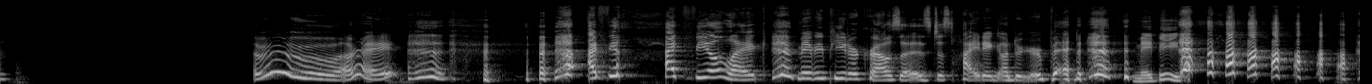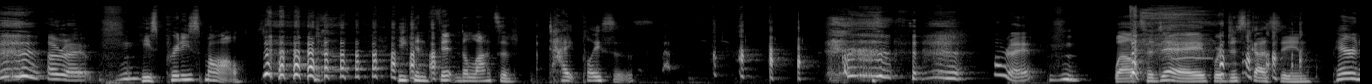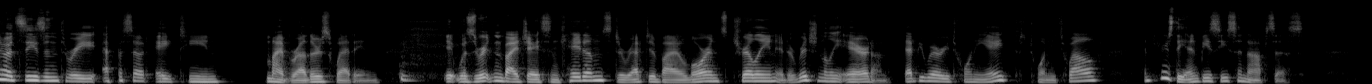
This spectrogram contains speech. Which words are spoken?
Ooh, all right. I feel I feel like maybe Peter Krause is just hiding under your bed. maybe all right. he's pretty small. he can fit into lots of tight places. All right. Well, today we're discussing Parenthood Season 3, Episode 18 My Brother's Wedding. It was written by Jason Katims, directed by Lawrence Trilling. It originally aired on February 28th, 2012. And here's the NBC synopsis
